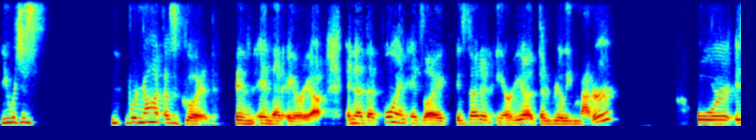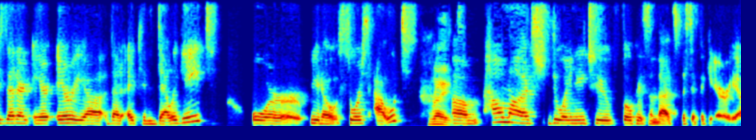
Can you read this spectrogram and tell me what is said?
you would just, we're not as good in in that area. And at that point it's like is that an area that really matter? Or mm-hmm. is that an area that i can delegate or you know source out? Right. Um, how much do i need to focus on that specific area?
